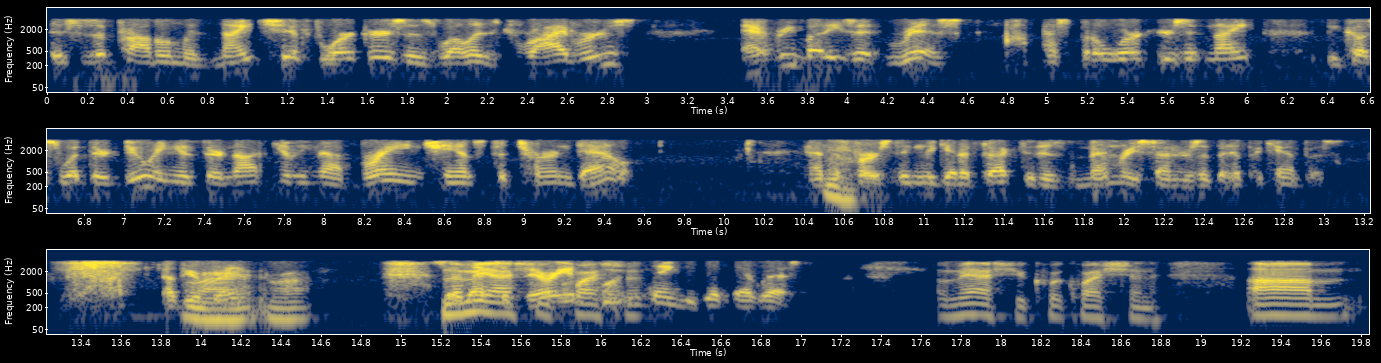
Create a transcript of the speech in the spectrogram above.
This is a problem with night shift workers as well as drivers. Everybody's at risk, hospital workers at night, because what they're doing is they're not giving that brain chance to turn down. And the Hmm. first thing to get affected is the memory centers of the hippocampus of your right, brain. right. So Let me ask a very you a question. important thing to get that rest. Let me ask you a quick question. Um,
